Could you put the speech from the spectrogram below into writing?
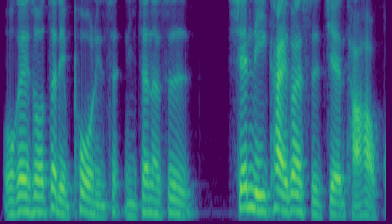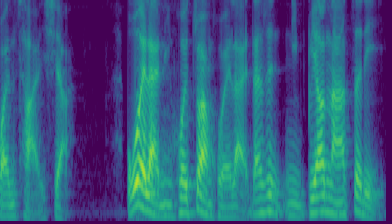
我跟你说，这里破你是你真的是先离开一段时间，好好观察一下，未来你会赚回来。但是你不要拿这里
